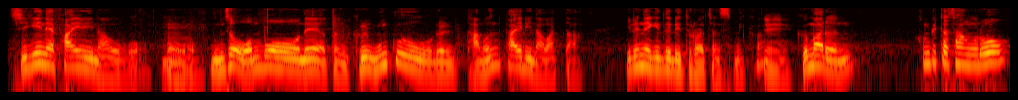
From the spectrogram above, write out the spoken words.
직인의 파일이 나오고 음. 뭐 문서 원본의 어떤 글 문구를 담은 파일이 나왔다 이런 얘기들이 들어왔지 않습니까? 예. 그 말은 컴퓨터 상으로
